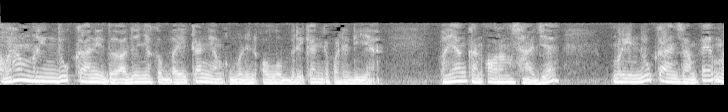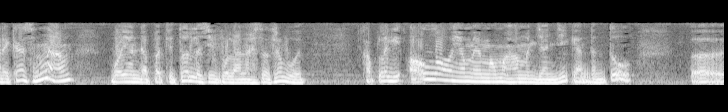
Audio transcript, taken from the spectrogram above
Orang merindukan itu adanya kebaikan yang kemudian Allah berikan kepada dia. Bayangkan orang saja merindukan sampai mereka senang bahwa yang dapat itu adalah si fulanah tersebut. Apalagi Allah yang memang maha menjanjikan tentu uh,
